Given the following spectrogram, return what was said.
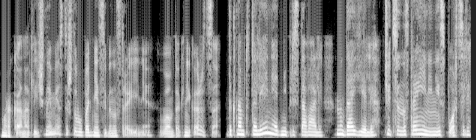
Маракан — отличное место, чтобы поднять себе настроение. Вам так не кажется? Да к нам тут олени одни приставали. Надоели. Чуть все настроение не испортили.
